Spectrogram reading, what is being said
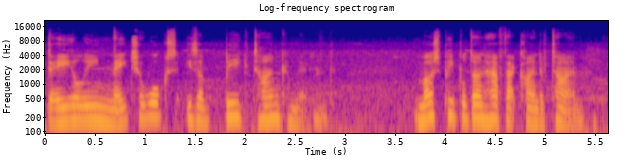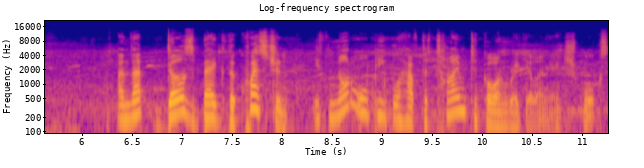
daily nature walks is a big time commitment. Most people don't have that kind of time. And that does beg the question if not all people have the time to go on regular nature walks,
